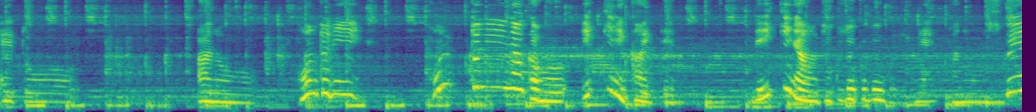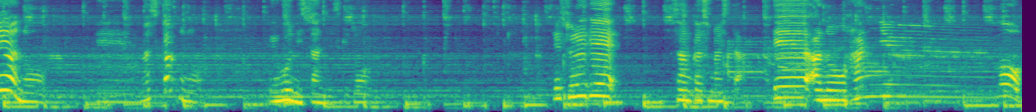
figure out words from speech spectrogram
えっ、とあの本当に本当になんかもう一気に書いてで一気にあの続々文庫ですね。あのスクエアの、えー、マスカフの絵本にしたんですけどでそれで参加しました。であの搬入も、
